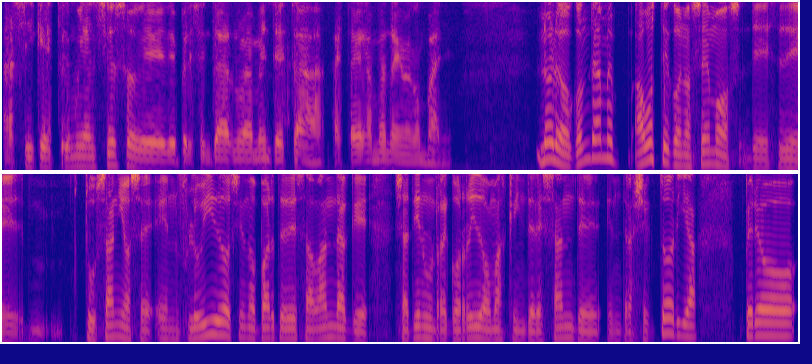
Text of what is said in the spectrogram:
Así que estoy muy ansioso de, presentar nuevamente a esta, esta gran banda que me acompaña. Lolo, contame, a vos te conocemos desde tus años en Fluido, siendo parte de esa banda que ya tiene un recorrido más que interesante en trayectoria, pero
